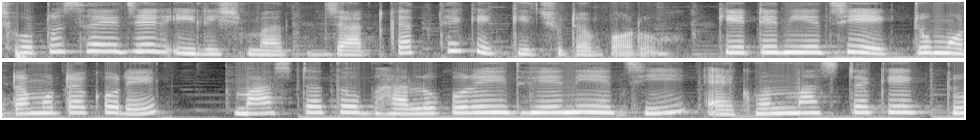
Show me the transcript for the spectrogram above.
ছোট সাইজের ইলিশ মাছ জাটকার থেকে কিছুটা বড়। কেটে নিয়েছি একটু মোটা মোটা করে মাছটা তো ভালো করেই ধুয়ে নিয়েছি, এখন মাছটাকে একটু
